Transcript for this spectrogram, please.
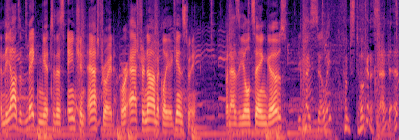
and the odds of making it to this ancient asteroid were astronomically against me. But as the old saying goes, You guys silly? I'm still gonna send it.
